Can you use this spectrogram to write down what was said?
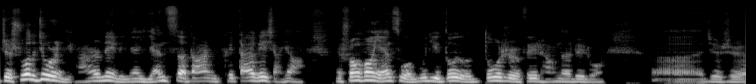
这说的就是你，反正那里面言辞，当然你可以大家可以想象，那双方言辞我估计都有都是非常的这种，呃就是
